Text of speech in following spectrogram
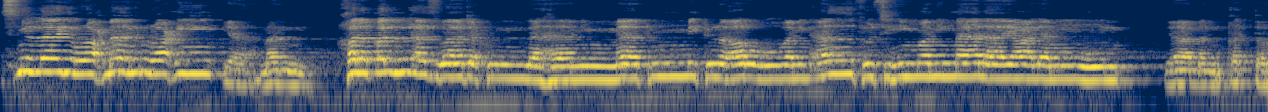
بسم الله الرحمن الرحيم. يا من خلق الأزواج كلها مما تنبت الأرض ومن أنفسهم ومما لا يعلمون. يا من قدر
